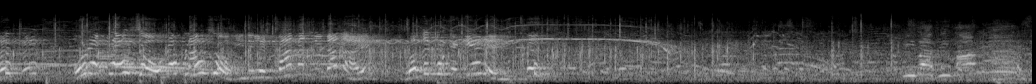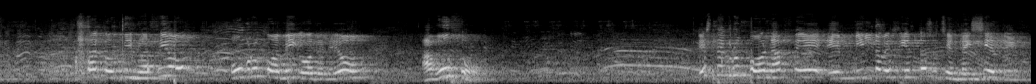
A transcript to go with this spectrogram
¡Un aplauso! ¡Un aplauso! Y ni les pagan ni nada, ¿eh? Lo hacen porque quieren. ¡Viva, viva! A continuación, un grupo amigo de León, Aguzo. Este grupo nace en 1987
